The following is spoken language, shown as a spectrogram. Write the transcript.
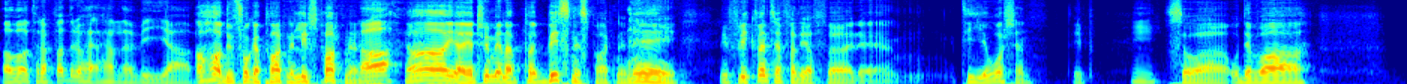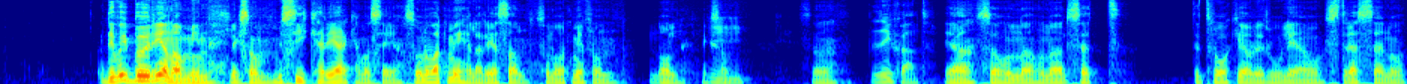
ja, vad, träffade du henne via... Jaha, du frågar partner, livspartner? Ja, Ja, ja, jag tror du menar på business partner. Nej. Min flickvän träffade jag för eh, tio år sedan. Typ. mm. Så, eh, och det var... Det var i början av min liksom, musikkarriär kan man säga. Så hon har varit med hela resan. Så hon har varit med från noll. Liksom. Mm. Så, det är skönt. ja, så hon, har, hon har sett det tråkiga och det roliga och stressen och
